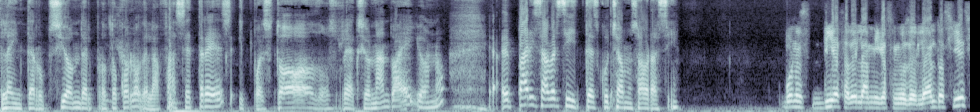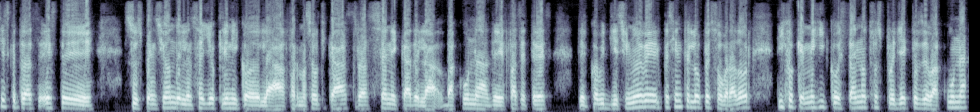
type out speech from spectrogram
la interrupción del protocolo de la fase 3 y pues todos reaccionando a ello, ¿no? Eh, Paris, a ver si te escuchamos ahora sí. Buenos días, Adela, amigas, amigos de Lealdo. Así es, y es que tras este suspensión del ensayo clínico de la farmacéutica AstraZeneca de la vacuna de fase 3 del COVID-19, el presidente López Obrador dijo que México está en otros proyectos de vacuna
